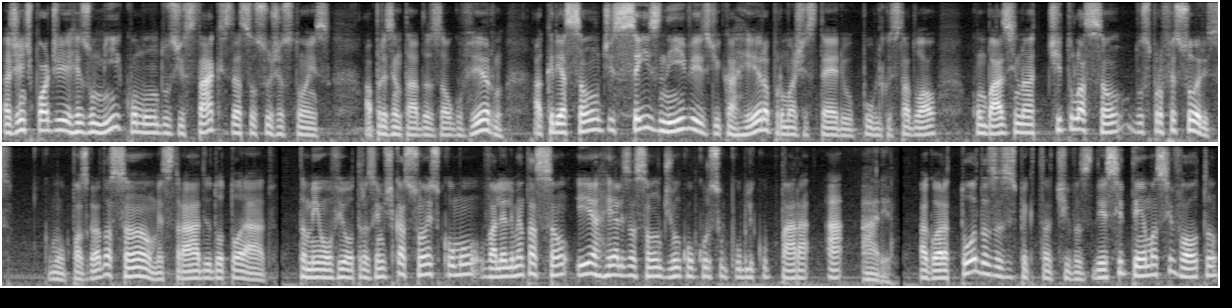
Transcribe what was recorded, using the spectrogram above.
A gente pode resumir como um dos destaques dessas sugestões apresentadas ao governo a criação de seis níveis de carreira para o magistério público estadual com base na titulação dos professores, como pós-graduação, mestrado e doutorado. Também houve outras reivindicações, como vale alimentação e a realização de um concurso público para a área. Agora, todas as expectativas desse tema se voltam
